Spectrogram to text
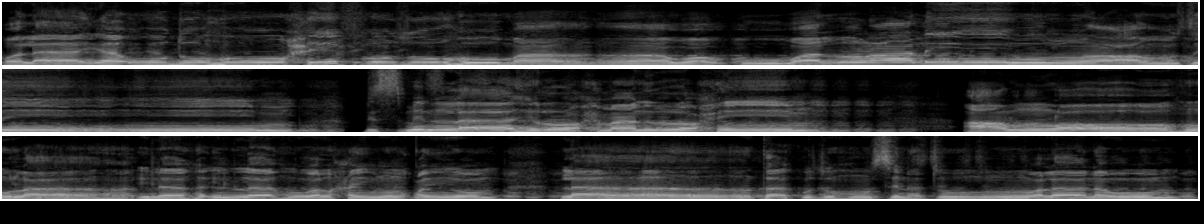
ولا يؤوده حفظهما وهو العلي العظيم. بسم الله الرحمن الرحيم. الله لا إله إلا هو الحي القيوم. لا تأخذه سنة ولا نوم.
